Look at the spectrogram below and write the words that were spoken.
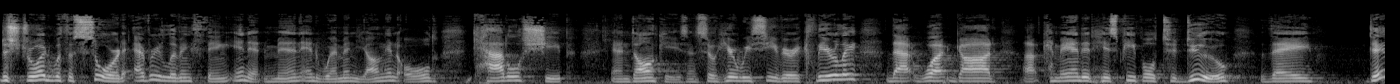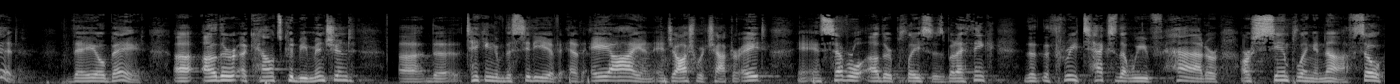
destroyed with a sword every living thing in it men and women, young and old, cattle, sheep, and donkeys. And so here we see very clearly that what God uh, commanded his people to do, they did. They obeyed. Uh, other accounts could be mentioned. Uh, the taking of the city of, of Ai in, in, Joshua chapter 8 and, and, several other places. But I think that the three texts that we've had are, are sampling enough. So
